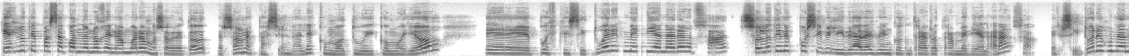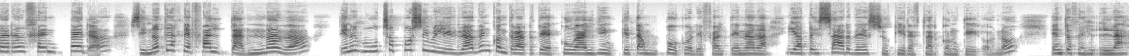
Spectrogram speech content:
¿qué es lo que pasa cuando nos enamoramos? Sobre todo personas pasionales como tú y como yo, eh, pues que si tú eres media naranja, solo tienes posibilidades de encontrar otra media naranja. Pero si tú eres una naranja entera, si no te hace falta nada, tienes mucha posibilidad de encontrarte con alguien que tampoco le falte nada y a pesar de eso quiera estar contigo, ¿no? Entonces, las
